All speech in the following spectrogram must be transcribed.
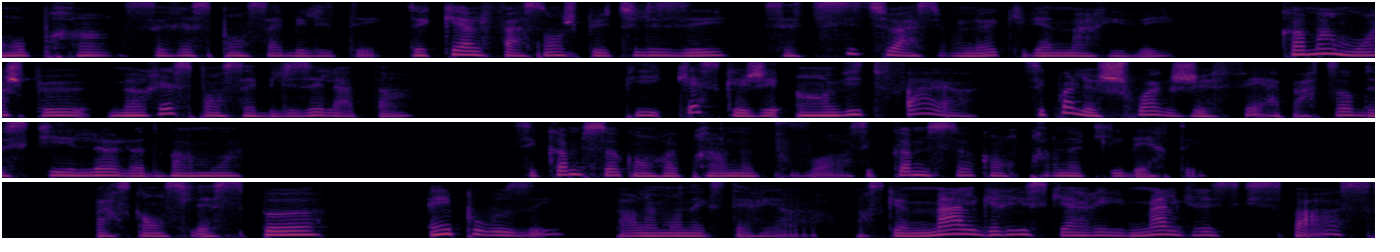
On prend ses responsabilités. De quelle façon je peux utiliser cette situation-là qui vient de m'arriver? Comment moi, je peux me responsabiliser là-dedans? Puis, qu'est-ce que j'ai envie de faire? C'est quoi le choix que je fais à partir de ce qui est là, devant moi? C'est comme ça qu'on reprend notre pouvoir. C'est comme ça qu'on reprend notre liberté. Parce qu'on ne se laisse pas imposer par le monde extérieur. Parce que malgré ce qui arrive, malgré ce qui se passe,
